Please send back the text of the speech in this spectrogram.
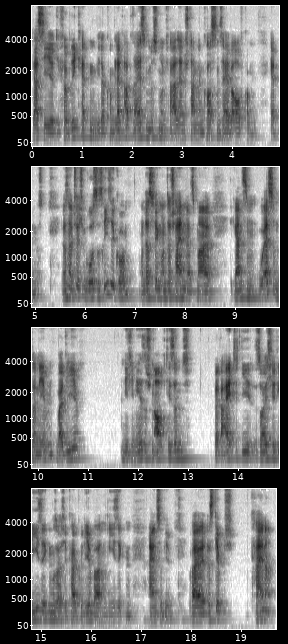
dass sie die Fabrik hätten wieder komplett abreißen müssen und für alle entstandenen Kosten selber aufkommen hätten müssen. Das ist natürlich ein großes Risiko und deswegen unterscheiden wir jetzt mal die ganzen US-Unternehmen, weil die, die chinesischen auch, die sind bereit, die solche Risiken, solche kalkulierbaren Risiken einzugehen. Weil es gibt keine,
